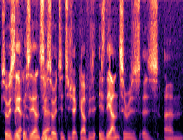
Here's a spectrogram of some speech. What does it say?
So is the is the answer? Yeah. Sorry to interject, Gav. Is, is the answer as as um,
